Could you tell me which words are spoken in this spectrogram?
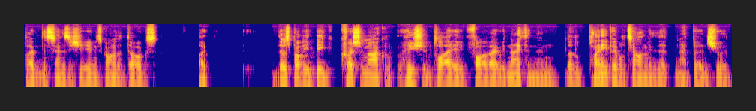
played in the centres this year and has gone to the Dogs. Like, there was probably a big question mark who should play five eight with Nathan, and there were plenty of people telling me that Matt Burton should.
